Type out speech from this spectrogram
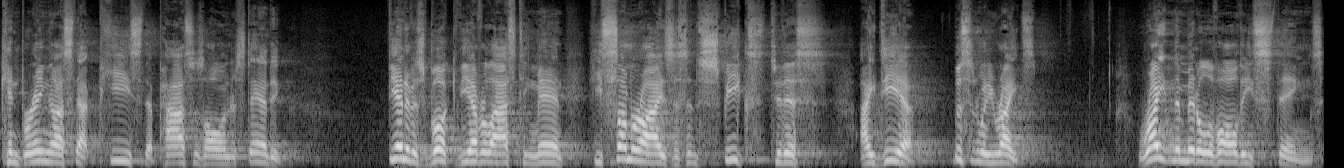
can bring us that peace that passes all understanding. At the end of his book, The Everlasting Man, he summarizes and speaks to this idea. Listen to what he writes. Right in the middle of all these things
